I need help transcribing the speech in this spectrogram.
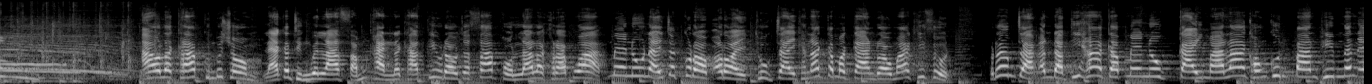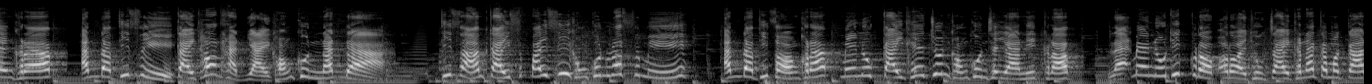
ม เอาละครับคุณผู้ชม และก็ถึงเวลาสำคัญนะครับ ที่เราจะทราบผลแล้วล่ะครับว่า เมนูไหนจะกรอบอร่อย ถูกใจคณะกรรมการเรามากที่สุด เริ่มจากอันดับที่ 5 กับเมนูไก่มาล่าของคุณปานพิมพ์นั่นเองครับ อันดับทีสี่ 4 ไก่ทอดหัดใหญ่ของคุณนัดดา ที่ 3 ไก่สไปซี่ของคุณรัศมี อันดับที่ 2 ครับ เมนูไก่เคจุนของคุณชยานิดครับ และเมนูที่กรอบอร่อยถูกใจคณะกรรมการ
